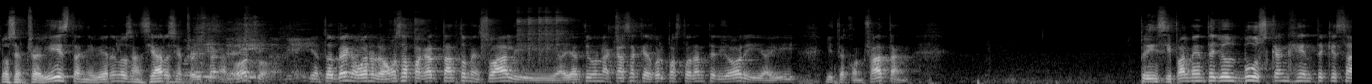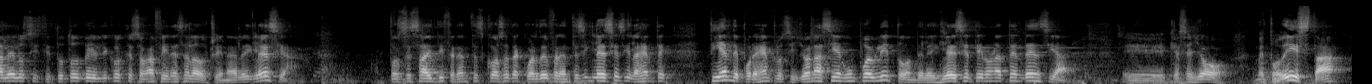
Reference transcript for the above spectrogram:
los entrevistan y vienen los ancianos y entrevistan al otro. Y entonces, venga, bueno, le vamos a pagar tanto mensual y allá tiene una casa que dejó el pastor anterior y ahí y te contratan. Principalmente ellos buscan gente que sale de los institutos bíblicos que son afines a la doctrina de la iglesia. Entonces hay diferentes cosas de acuerdo a diferentes iglesias y la gente tiende, por ejemplo, si yo nací en un pueblito donde la iglesia tiene una tendencia eh, qué sé yo, metodista,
